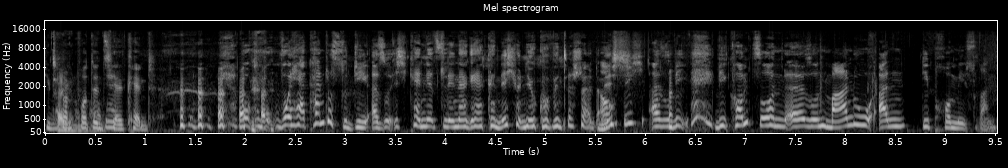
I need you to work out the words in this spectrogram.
die man potenziell haben. kennt. Wo, wo, woher kanntest du die? Also ich kenne jetzt Lena Gerke nicht und Joko Winterscheid auch nicht. nicht. Also wie, wie kommt so ein, äh, so ein Manu an die Promis ran?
